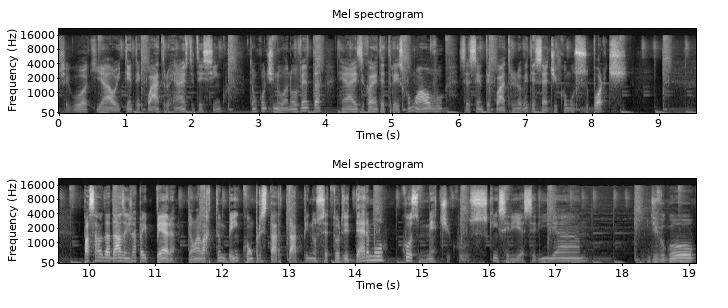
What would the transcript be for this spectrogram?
Chegou aqui a R$ 84,85 então continua R$ 90,43 como alvo, R$ 64,97 como suporte. Passado da DASA, a gente vai para a Ipera. Então ela também compra startup no setor de dermocosméticos. Quem seria? Seria. Divulgou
